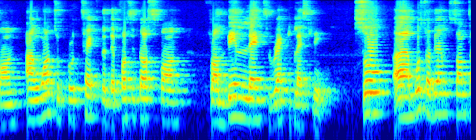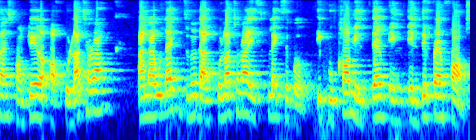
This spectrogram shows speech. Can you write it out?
fund and want to protect the depositors fund from being lent recklessly. So uh, most of them sometimes complain of collateral, and I would like you to know that collateral is flexible. It could come in, in, in different forms.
